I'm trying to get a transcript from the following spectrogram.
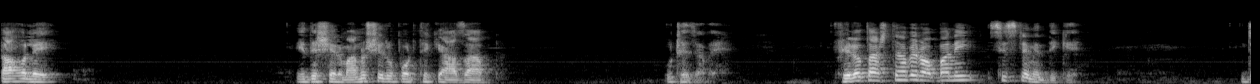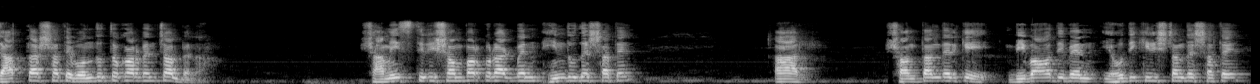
তাহলে এদেশের মানুষের উপর থেকে আজাব উঠে যাবে। ফেরত আসতে হবে রব্বানি সিস্টেমের দিকে। যাত্রার সাথে বন্ধুত্ব করবেন, চলবে না। স্বামী স্ত্রীর সম্পর্ক রাখবেন হিন্দুদের সাথে। আর সন্তানদেরকে বিবাহ দিবেন ইহুদি খ্রিস্টানদের সাথে।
